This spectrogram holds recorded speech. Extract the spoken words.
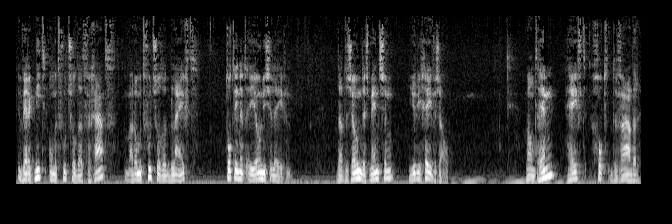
Werk niet om het voedsel dat vergaat, maar om het voedsel dat blijft tot in het eonische leven, dat de Zoon des Mensen jullie geven zal. Want hem heeft God de Vader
